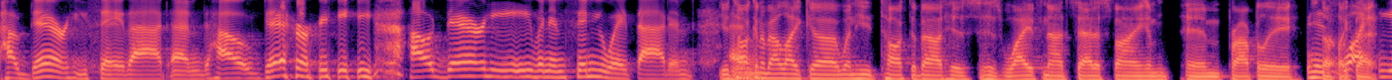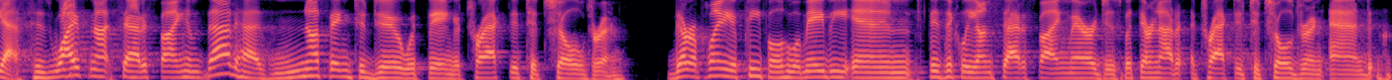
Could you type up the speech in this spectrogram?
how dare he say that, and how dare he how dare he even insinuate that? And you're and, talking about like uh, when he talked about his his wife not satisfying him him properly, stuff like wife, that. Yes, his wife not satisfying him. That has nothing to do with being attracted to children there are plenty of people who may be in physically unsatisfying marriages, but they're not attracted to children and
